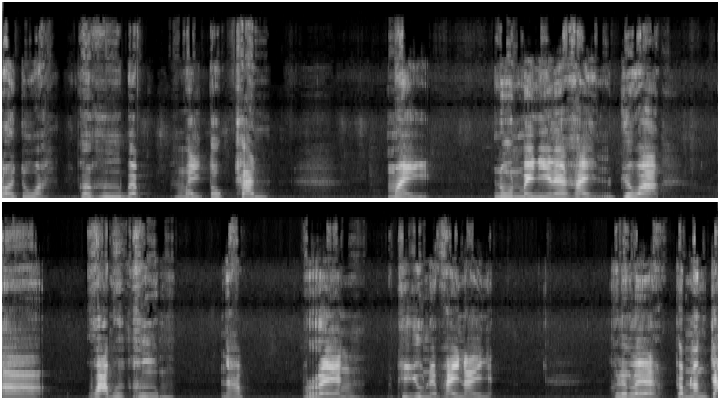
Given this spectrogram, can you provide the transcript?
ลอยตัว ก็คือแบบ ไม่ตกชั้น ไม่นู่นไม่นี่อะไรใครเชื่อว่าความฮึกเหิมนะครับ แรงที่อยู่ในภายในเนี่ยเขาเรียกอะไรกำลังใจ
